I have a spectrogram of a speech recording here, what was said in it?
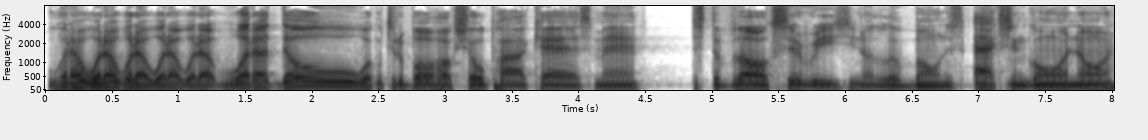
What up, what up, what up, what up, what up, what up, though? Welcome to the Ball Hawk Show podcast, man. Just the vlog series, you know, the little bonus action going on.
